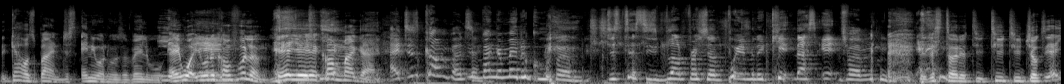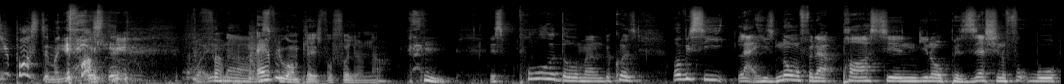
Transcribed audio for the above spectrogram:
the guy was buying just anyone who was available. Yeah. Hey, what you want to come Fulham? Yeah, yeah, yeah. Come, my guy. I just come, fam. Just bang a medical, fam. just test his blood pressure, and put him in a kit. That's it, fam. They just started to two two jokes. Yeah, you passed him, man. You passed him. but Fam, nah, everyone plays for Fulham now. It's poor though, man, because obviously, like he's known for that passing, you know, possession football,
